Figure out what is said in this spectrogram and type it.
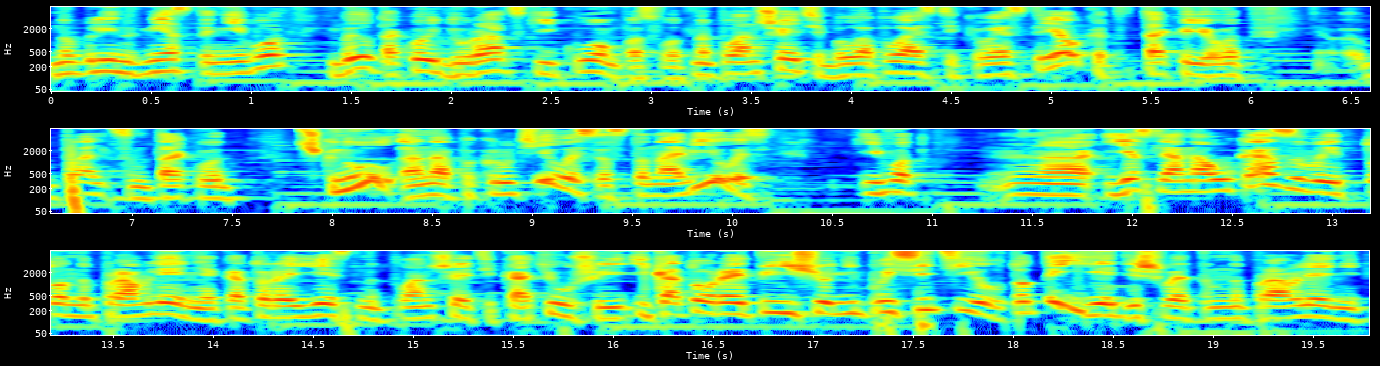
но, блин, вместо него был такой дурацкий компас. Вот на планшете была пластиковая стрелка, ты так ее вот пальцем так вот чкнул, она покрутилась, остановилась, и вот если она указывает то направление, которое есть на планшете Катюши и которое ты еще не посетил, то ты едешь в этом направлении.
